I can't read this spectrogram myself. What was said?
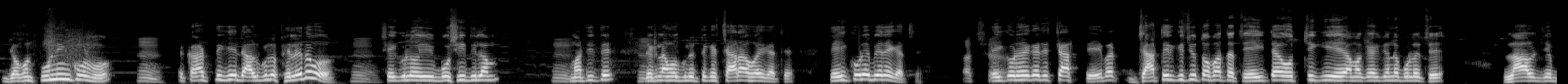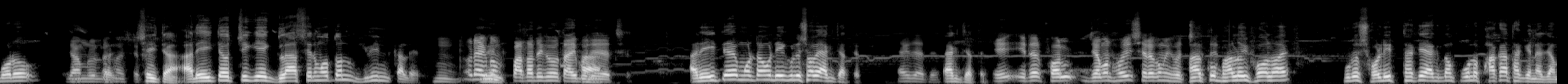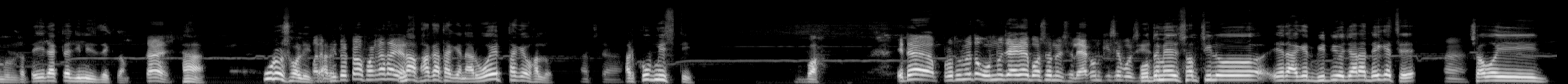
যখন পুনিং করব হুম। কাটতে গিয়ে ডালগুলো ফেলে দেবো হুম। সেইগুলো ওই বসিয়ে দিলাম মাটিতে। দেখলাম ওগুলো থেকে চারা হয়ে গেছে। তো এই করে বেড়ে গেছে। এই করে হয়ে গেছে চারটে। এবার জাতের কিছু তফাৎ আছে। এইটা হচ্ছে গিয়ে আমাকে একজনে বলেছে লাল যে বড় জামরুলটা সেইটা। আর এইটা হচ্ছে গিয়ে গ্লাসের মতন গ্রিন কালার। হুম ওটা একদম পাতা দেখেও তাই বোঝা হ্যাঁ। যাচ্ছে। আর এইটা মোটামুটি এগুলো সব এক জাতের। এক জাতের। এটার ফল যেমন হয় সেরকমই হচ্ছে। হ্যাঁ খুব ভালোই ফল হয়। পুরো সলিড থাকে একদম কোনো ফাঁকা থাকে না জামরুলটাতে। এইটা একটা জিনিস দেখলাম। হ্যাঁ পুরো সলিড মানে ভিতরটাও ফাঁকা থাকে? না ফাঁকা থাকে না। আর ওয়েট থাকে ভালো। আচ্ছা। আর খুব মিষ্টি। বাহ! এটা প্রথমে তো অন্য জায়গায় বসানো ছিল এখন কিসে বসিয়ে? প্রথমে সব ছিল এর আগের ভিডিও যারা দেখেছে হ্যাঁ। সব ওই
